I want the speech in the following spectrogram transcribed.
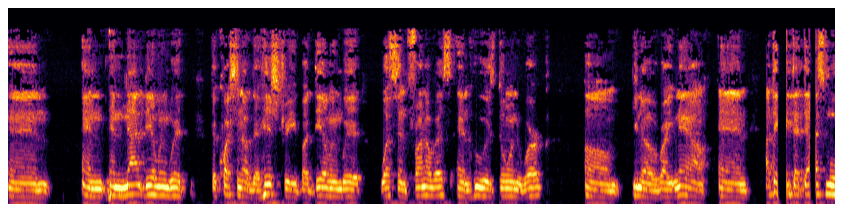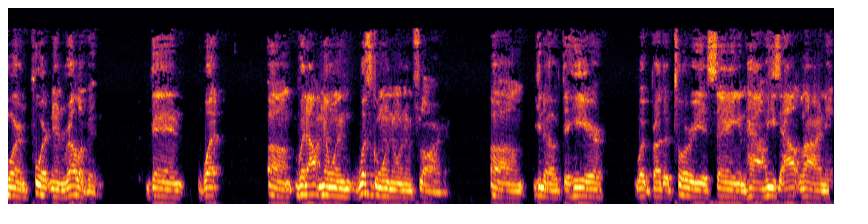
and and and not dealing with the question of the history, but dealing with what's in front of us and who is doing the work. Um, you know, right now, and I think that that's more important and relevant than what um, without knowing what's going on in Florida. Um, you know, to hear what Brother Tory is saying and how he's outlining,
